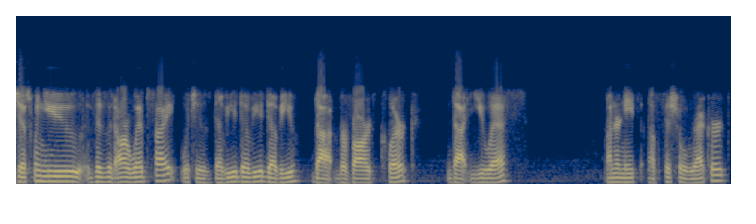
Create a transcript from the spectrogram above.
Just when you visit our website, which is www.brevardclerk.us, underneath official records,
